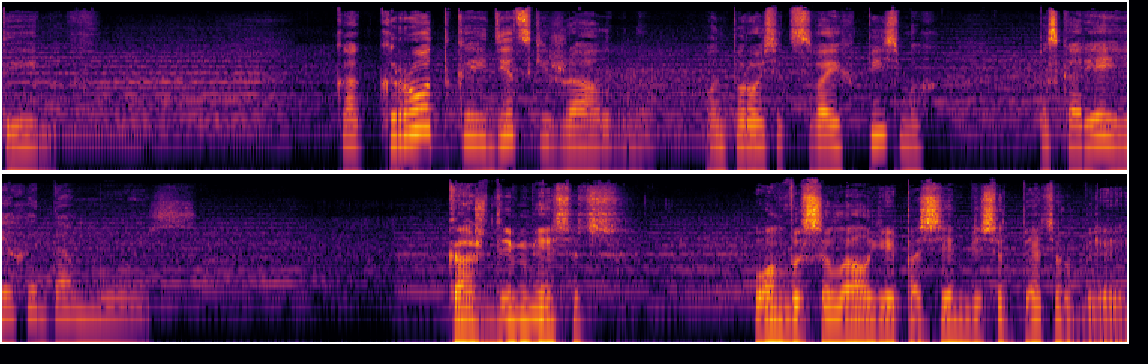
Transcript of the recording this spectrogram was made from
Дымов, как кротко и детски жалобно он просит в своих письмах поскорее ехать домой. Каждый месяц он высылал ей по 75 рублей.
